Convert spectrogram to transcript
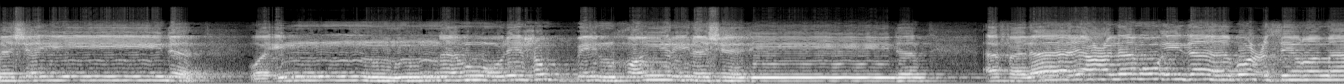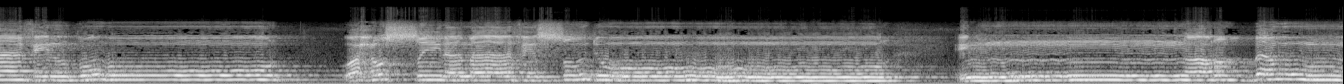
لشهيد. وإنه لحب الخير لشديد. أفلا يعلم إذا بعثر ما في القبور وحصل ما في الصدور. إن ربهم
